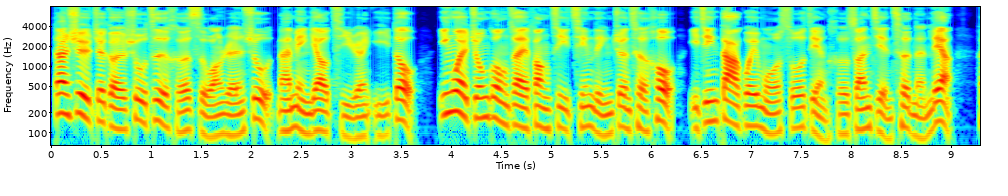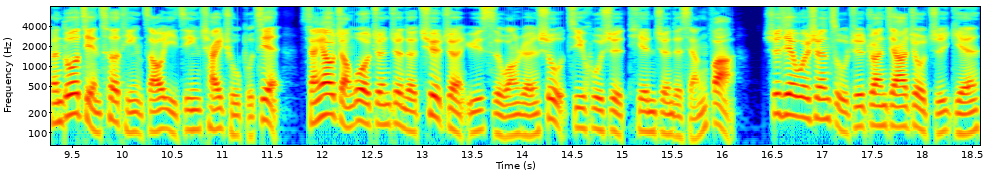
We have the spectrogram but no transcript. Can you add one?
但是这个数字和死亡人数难免要起人疑窦，因为中共在放弃清零政策后，已经大规模缩减核酸检测能量，很多检测亭早已经拆除不见。想要掌握真正的确诊与死亡人数，几乎是天真的想法。世界卫生组织专家就直言。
